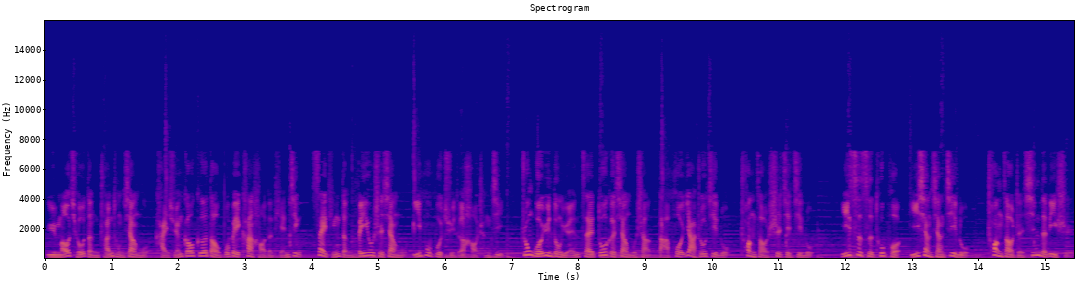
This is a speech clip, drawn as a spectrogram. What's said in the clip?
羽毛球等传统项目凯旋高歌到不被看好的田径、赛艇等非优势项目一步步取得好成绩，中国运动员在多个项目上打破亚洲纪录，创造世界纪录，一次次突破一项项纪录，创造着新的历史，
